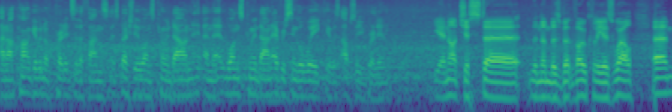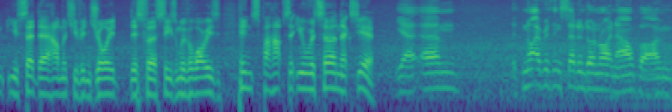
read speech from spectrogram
and I can't give enough credit to the fans, especially the ones coming down and the ones coming down every single week. It was absolutely brilliant. Yeah, not just uh, the numbers, but vocally as well. Um, you've said there how much you've enjoyed this first season with the Warriors. Hints perhaps that you'll return next year. Yeah, um, not everything's said and done right now, but I'm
